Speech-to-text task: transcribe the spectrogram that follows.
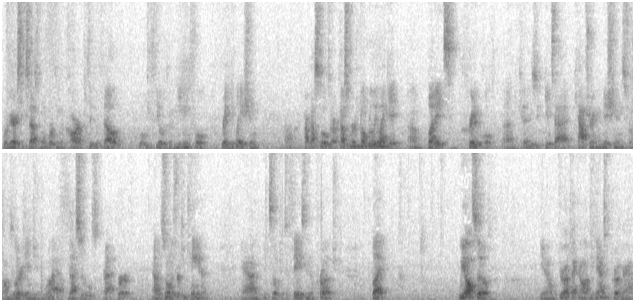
were very successful in working with CARB to develop what we feel is a meaningful regulation. Uh, our vessels, our customers don't really like it, um, but it's critical uh, because it gets at capturing emissions from auxiliary engines while vessels are at berth. Now, it's only for container, and it's a, it's a phased-in approach. But we also, you know, through our technology advancement program,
